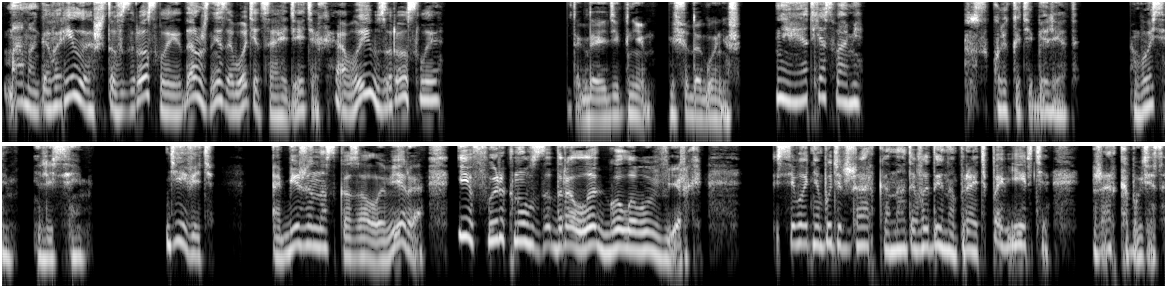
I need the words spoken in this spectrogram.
Мама говорила, что взрослые должны заботиться о детях, а вы взрослые». «Тогда иди к ним, еще догонишь». «Нет, я с вами». «Сколько тебе лет? Восемь или семь?» «Девять», — обиженно сказала Вера и, фыркнув, задрала голову вверх. «Сегодня будет жарко, надо воды набрать, поверьте, жарко будет.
